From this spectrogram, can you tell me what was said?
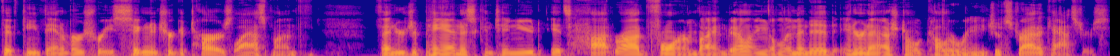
15th anniversary signature guitars last month, Fender Japan has continued its hot rod form by unveiling the limited international color range of Stratocasters.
